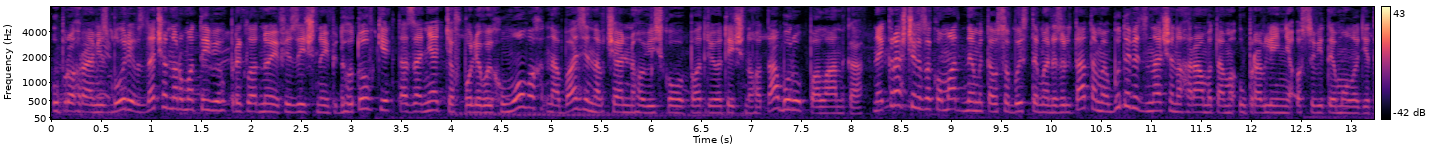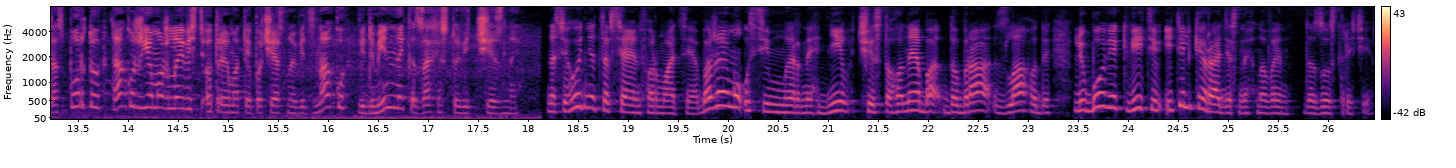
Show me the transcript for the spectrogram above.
У програмі зборів здача нормативів прикладної фізичної підготовки та заняття в польових умовах на базі навчального військово-патріотичного табору Паланка. Найкращих за командними та особистими результатами буде відзначено грамотами управління освіти, молоді та спорту. Також є можливість отримати почесну відзнаку відмінник захисту вітчизни. На сьогодні це вся інформація. Бажаємо усім мирних днів, чистого неба, добра, злагоди, любові, квітів і тільки радісних новин. До зустрічі!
